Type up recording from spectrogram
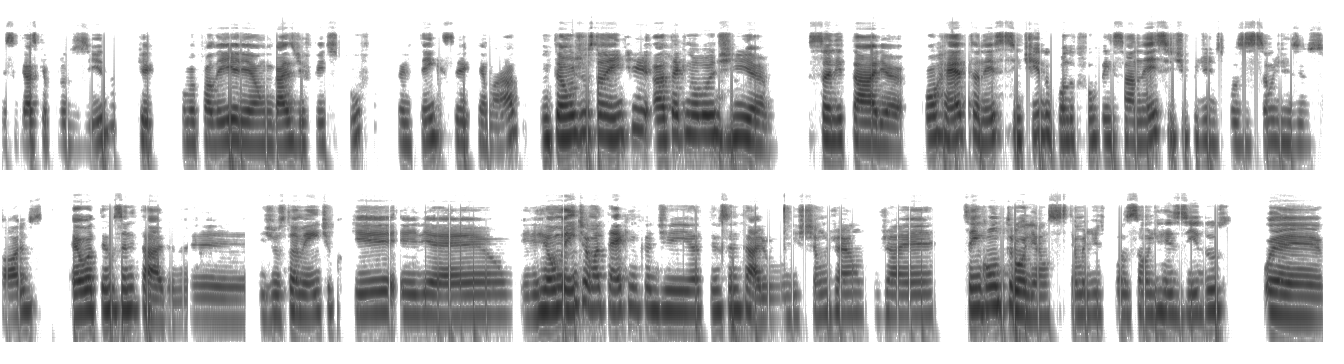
Esse gás que é produzido, porque como eu falei, ele é um gás de efeito estufa ele tem que ser queimado. Então, justamente a tecnologia sanitária correta nesse sentido, quando for pensar nesse tipo de disposição de resíduos sólidos, é o aterro sanitário, né? É, justamente porque ele é, ele realmente é uma técnica de aterro sanitário. O lixão já, já é sem controle, é um sistema de disposição de resíduos é,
